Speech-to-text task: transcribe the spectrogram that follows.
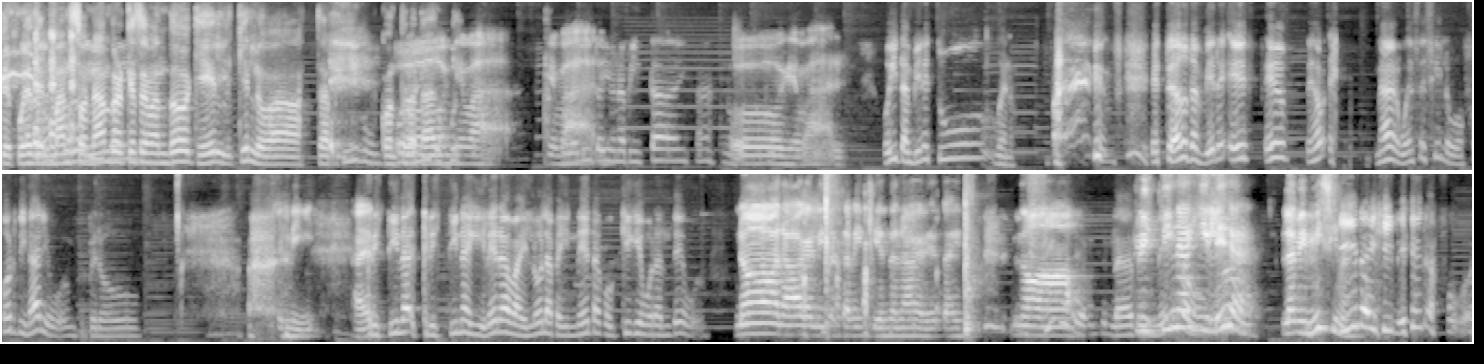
Después del Manson Lolito Number que se mandó, que él, ¿quién lo va a estar contratando? Oh, qué mal. Qué mal. una pintada. y, ah, no. Oh, qué mal. Oye, también estuvo, bueno, este dato también es, es- es- es- me da vergüenza decirlo, fue ordinario, pero. Cristina, Cristina Aguilera bailó la peineta con Kike Morandé, weón. No, no, Carlito está mintiendo, no, Carlito está mintiendo. No. la Cristina peineta, Aguilera, la mismísima. Cristina Aguilera, po.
